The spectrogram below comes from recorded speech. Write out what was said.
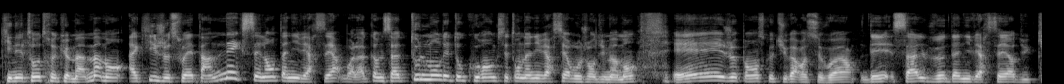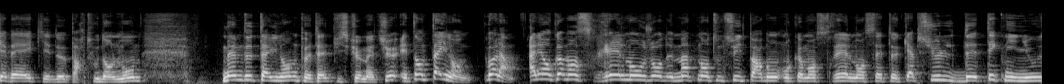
qui n'est autre que ma maman, à qui je souhaite un excellent anniversaire. Voilà, comme ça, tout le monde est au courant que c'est ton anniversaire aujourd'hui, maman, et je pense que tu vas recevoir des salves d'anniversaire du Québec et de partout dans le monde. Même de Thaïlande peut-être, puisque Mathieu est en Thaïlande. Voilà, allez on commence réellement aujourd'hui, maintenant tout de suite, pardon, on commence réellement cette capsule de Techni News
